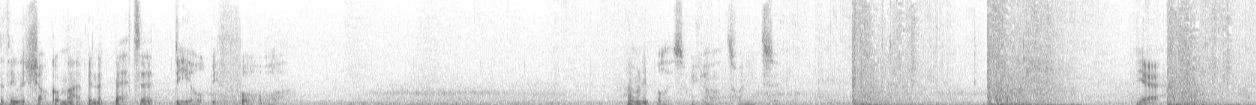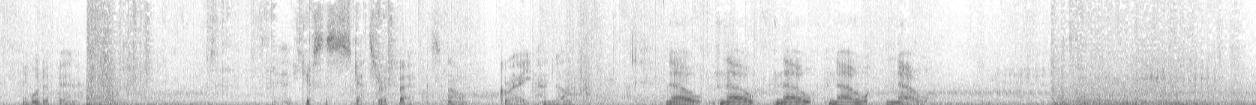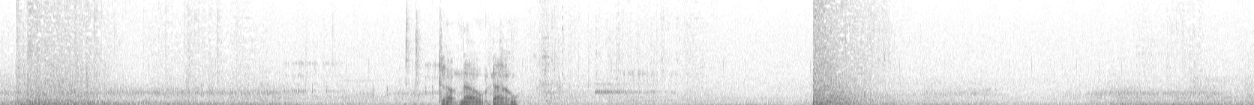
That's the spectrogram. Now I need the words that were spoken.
To think the shotgun might have been the better deal before. How many bullets have we got? 22. Yeah. It would have been. Yeah, it gives the scatter effect. Oh. great. Hang on. No, no, no, no, no. Don't, no, no.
